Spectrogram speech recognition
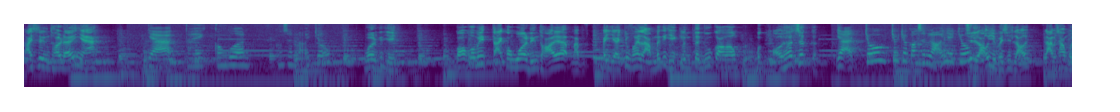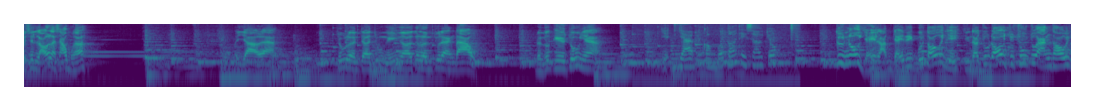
Tại sao điện thoại để ở nhà? Dạ tại con quên. Con xin lỗi chú. Quên cái gì? Con có biết tại con quên điện thoại á Mà bây giờ chú phải làm mấy cái việc linh tinh của con không? Bực bội hết sức à. dạ chú chú cho con xin lỗi nha chú. Xin lỗi gì mà xin lỗi? Làm xong rồi xin lỗi là xong hả? Bây giờ nè Chú lên trên chú nghỉ ngơi cái lưng chú đang đau Đừng có kêu chú nha. Dạ, dạ còn bữa tối thì sao chú? Cứ nói vậy làm vậy đi Bữa tối cái gì? Chừng nào chú đói chú xuống chú ăn thôi.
